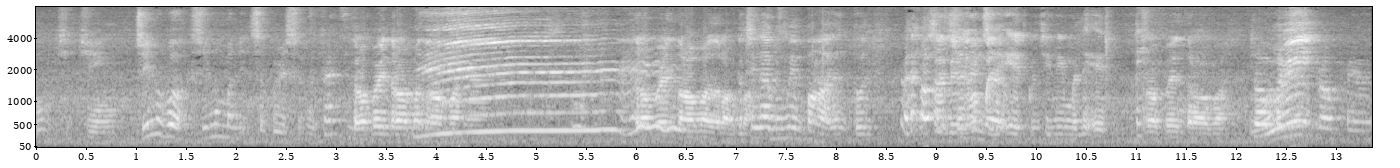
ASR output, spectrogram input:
Oh, si Ching. Sino ba? Sino malit sa person? Tropa yung tropa, tropa. Tropa yung tropa, tropa. Ba't sinabi mo yung pangalan tol? Sabi mo maliit, kung sino yung maliit. Tropa yung tropa. Tropa yun, tropa yun.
